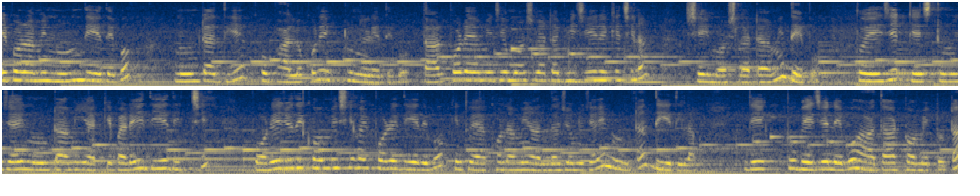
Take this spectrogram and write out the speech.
এরপর আমি নুন দিয়ে দেব। নুনটা দিয়ে খুব ভালো করে একটু নেড়ে দেব। তারপরে আমি যে মশলাটা ভিজিয়ে রেখেছিলাম, সেই মশলাটা আমি দেব। তো এই যে টেস্ট অনুযায়ী নুনটা আমি একেবারেই দিয়ে দিচ্ছি। পরে যদি কম বেশি হয় পরে দিয়ে দেবো, কিন্তু এখন আমি আন্দাজ অনুযায়ী নুনটা দিয়ে দিলাম। দিয়ে একটু ভেজে নেব আদা আর টমেটোটা,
